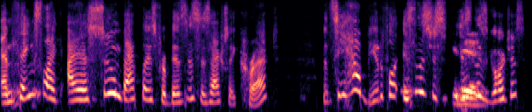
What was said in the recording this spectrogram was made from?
And things like, I assume Backblaze for Business is actually correct. But see how beautiful, isn't this just, It isn't is. this gorgeous?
